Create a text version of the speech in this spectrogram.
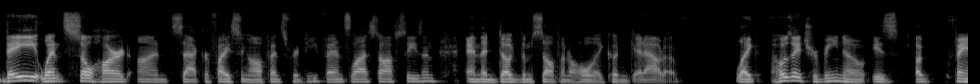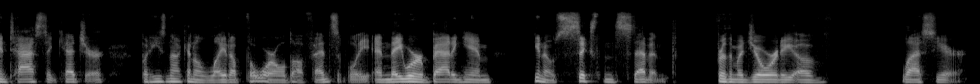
they went so hard on sacrificing offense for defense last offseason and then dug themselves in a hole they couldn't get out of. Like Jose Trevino is a fantastic catcher, but he's not going to light up the world offensively. And they were batting him, you know, sixth and seventh for the majority of last year.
